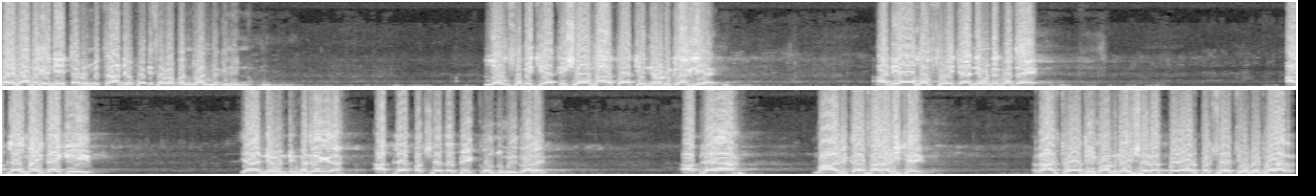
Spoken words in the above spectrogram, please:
महिला भगिनी तरुण मित्र आणि उपस्थित सर्व बंधू आणि भगिनींनो. लोकसभेची अतिशय महत्वाची निवडणूक लागली आहे. आणि या लोकसभेच्या निवडणुकीमध्ये आपल्याला माहीत आहे की या निवडणुकीमध्ये आपल्या पक्षातर्फे कोण उमेदवार आहेत? आपल्या महाविकास आघाडीचे राष्ट्रवादी काँग्रेस शरद पवार पक्षाचे उमेदवार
